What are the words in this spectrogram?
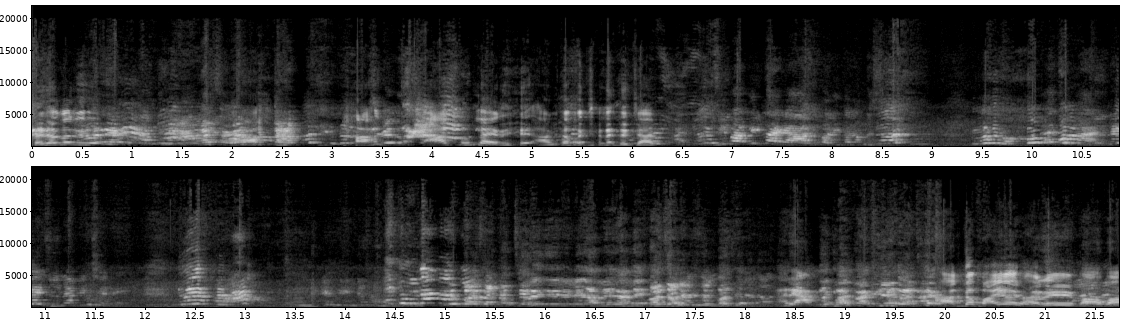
त्याच्यात आज कुठला आहे रे? आम्ही बच्चन नाही, जुना picture बस झालं, बस झालं, अगदा फायर अरे बाबा.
